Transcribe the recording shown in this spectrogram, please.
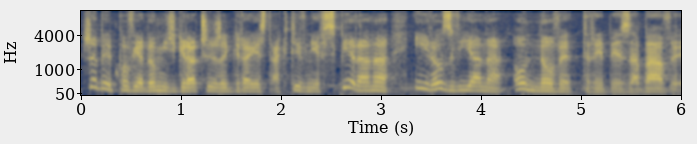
żeby powiadomić graczy, że gra jest aktywnie wspierana i rozwijana o nowe tryby zabawy.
